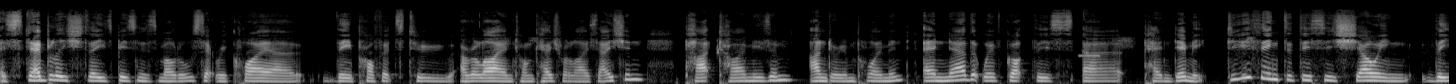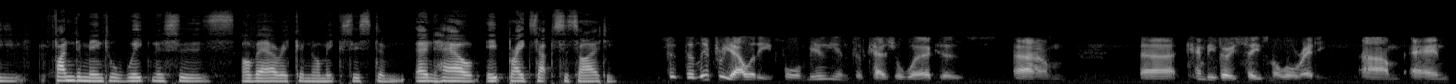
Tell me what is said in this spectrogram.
established these business models that require their profits to are reliant on casualisation, part timeism, underemployment, and now that we've got this uh, pandemic, do you think that this is showing the fundamental weaknesses of our economic system and how it breaks up society? So the lived reality for millions of casual workers um, uh, can be very seasonal already. Um, and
